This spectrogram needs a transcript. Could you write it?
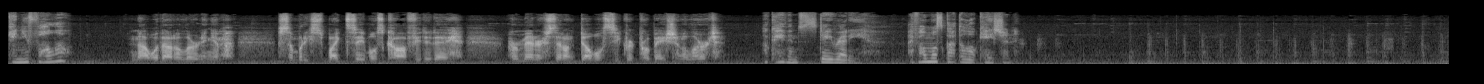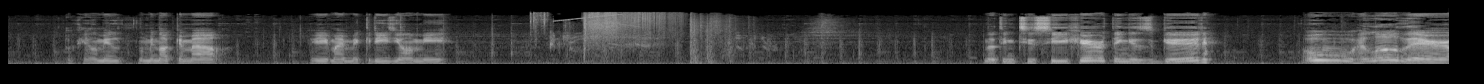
Can you follow? Not without alerting him. Somebody spiked Sable's coffee today. Her men are set on double secret probation alert. Okay, then stay ready. I've almost got the location. Okay, let me let me knock him out. Maybe he might make it easy on me. Nothing to see here. Everything is good. Oh, hello there,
